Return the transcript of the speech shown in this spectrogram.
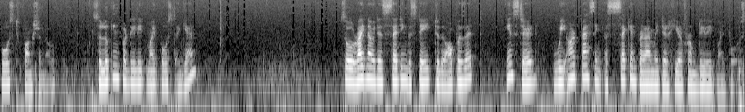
post functional. So looking for delete my post again. So right now it is setting the state to the opposite. Instead we are passing a second parameter here from delete my post.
